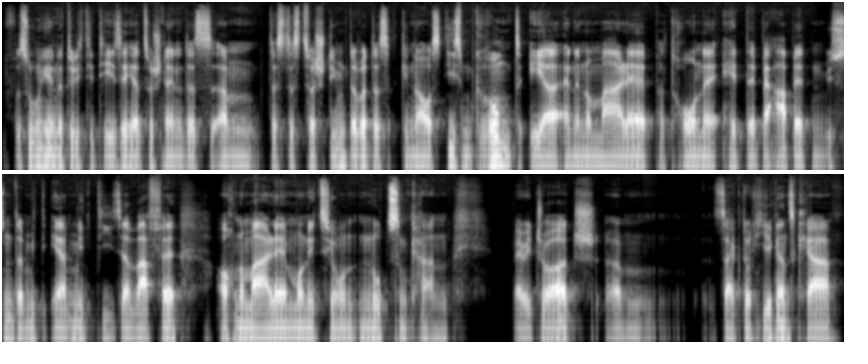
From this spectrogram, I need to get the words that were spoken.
versuchen hier natürlich die These herzustellen, dass, ähm, dass das zwar stimmt, aber dass genau aus diesem Grund er eine normale Patrone hätte bearbeiten müssen, damit er mit dieser Waffe auch normale Munition nutzen kann. Barry George ähm, sagt auch hier ganz klar,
